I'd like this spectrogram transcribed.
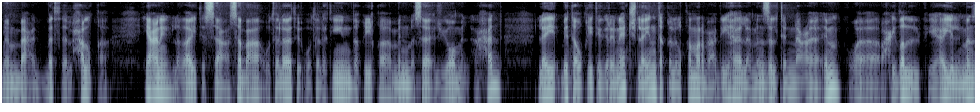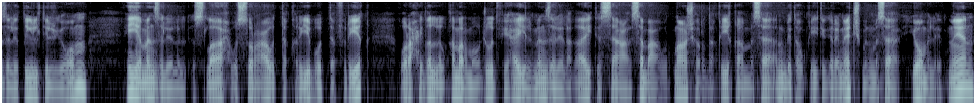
من بعد بث الحلقة. يعني لغاية الساعة سبعة وثلاثة وثلاثين دقيقة من مساء اليوم الأحد بتوقيت جرينتش لينتقل القمر بعدها لمنزلة النعائم وراح يظل في هاي المنزلة طيلة اليوم. هي منزلة للإصلاح والسرعة والتقريب والتفريق وراح يظل القمر موجود في هاي المنزلة لغاية الساعة سبعة واثناشر دقيقة مساء بتوقيت جرينتش من مساء يوم الاثنين.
